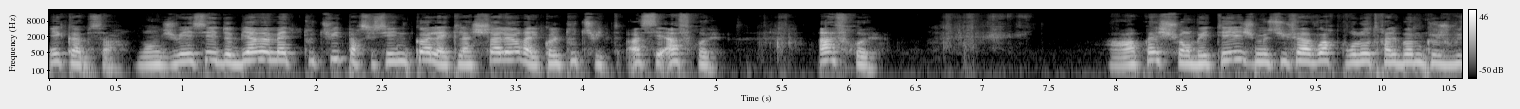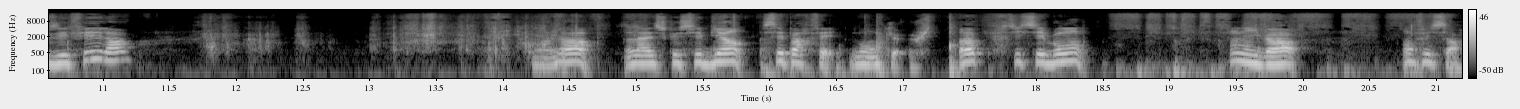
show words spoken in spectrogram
Et comme ça. Donc je vais essayer de bien me mettre tout de suite parce que c'est une colle avec la chaleur, elle colle tout de suite. Ah, c'est affreux. Affreux. Alors après, je suis embêtée. Je me suis fait avoir pour l'autre album que je vous ai fait là. Voilà. Là, est-ce que c'est bien? C'est parfait. Donc, hop, si c'est bon, on y va. On fait ça.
